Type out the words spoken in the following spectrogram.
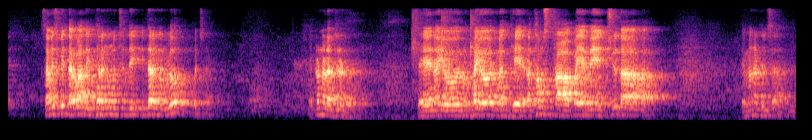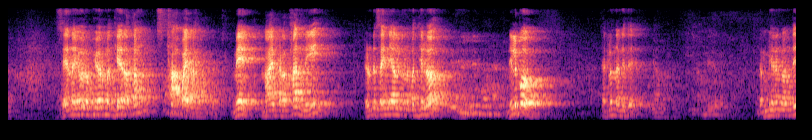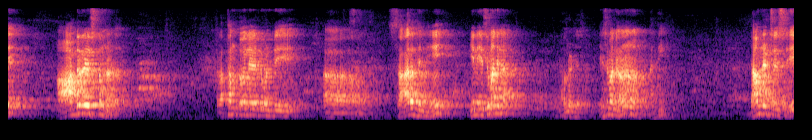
సమసిపోయిన తర్వాత యుద్ధరంగం వచ్చింది. యుద్ధరంగంలో వచ్చినాయి. ఎట్లున్నాడు అర్జునుడు? సేనయోరుభయోర్మధ్యే స్థాపయమేచ్యుత ఏమన్నాడు తెలుసా? సేనయోరుభయోర్ మధ్య రథం స్థాపయ. మే నా యొక్క రథాన్ని రెండు సైన్యాలకు మధ్యలో నిలుపు. ఎట్లుందండి ఇది? గంభీరంగా ఉంది. ఆర్డర్ వేస్తున్నాడు. రథం తోలేటువంటి సారథిని ఈయన యజమానిగా డామినేట్ చేస్తాం. యజమాని? అది. డామినేట్ చేసి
